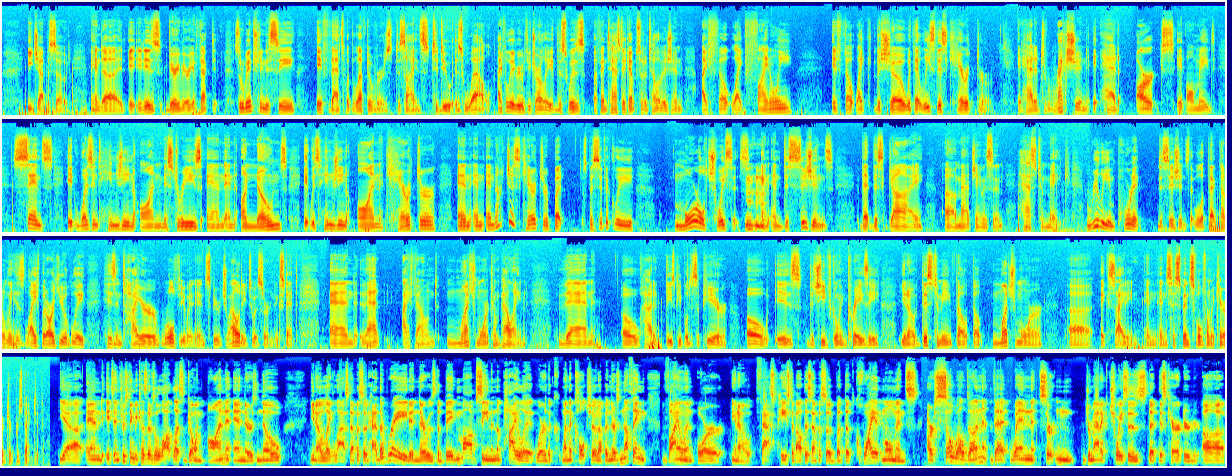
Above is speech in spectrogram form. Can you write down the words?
each episode, and uh, it, it is very very effective. So it'll be interesting to see if that's what the leftovers decides to do as well. I fully agree with you, Charlie. This was a fantastic episode of television. I felt like finally, it felt like the show with at least this character. It had a direction. It had arcs. It all made sense it wasn't hinging on mysteries and, and unknowns. It was hinging on character and, and, and not just character, but specifically moral choices Mhm. and, and decisions that this guy, uh, Matt Jamison, has to make. Really important decisions that will affect not only his life, but arguably his entire worldview and, and spirituality to a certain extent. And that I found much more compelling than, oh, how did these people disappear? Oh, is the chief going crazy? You know, this to me felt felt much more uh, exciting and, and suspenseful from a character perspective. Yeah, and it's interesting because there's a lot less going on, and there's no, you know, like last episode had the raid, and there was the big mob scene in the pilot where the when the cult showed up, and there's nothing violent or you know fast paced about this episode, but the quiet moments are so well done that when certain dramatic choices that this character uh,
